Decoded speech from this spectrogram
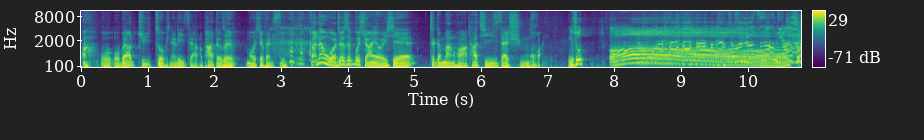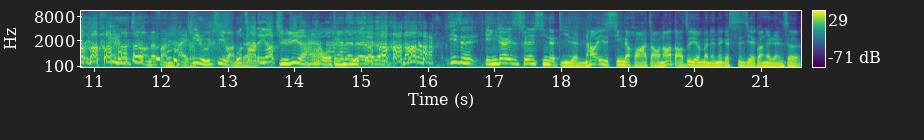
啊，我我不要举作品的例子啊，怕得罪某些粉丝。反正我就是不喜欢有一些这个漫画，它其实是在循环。你说 哦，就是知道你要 一如既往的反派，一如既往。我差点要举例了，还好我听对对对对。然后一直赢就一直出现新的敌人，然后一直新的花招，然后导致原本的那个世界观跟人设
